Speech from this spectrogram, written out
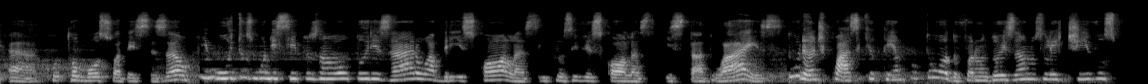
uh, tomou sua decisão e muitos municípios não autorizaram abrir escolas, inclusive escolas estaduais, durante quase que o tempo todo. Foram dois anos letivos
